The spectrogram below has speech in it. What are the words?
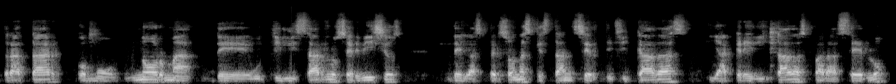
tratar como norma de utilizar los servicios de las personas que están certificadas y acreditadas para hacerlo,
